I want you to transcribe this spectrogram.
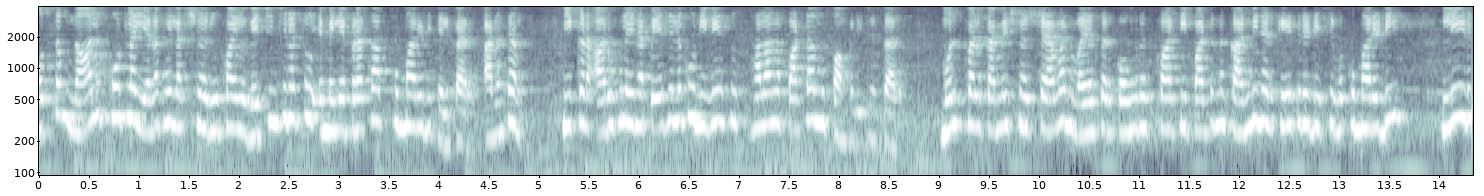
మొత్తం నాలుగు కోట్ల ఎనభై లక్షల రూపాయలు వెచ్చించినట్లు ఎమ్మెల్యే ప్రతాప్ కుమార్ రెడ్డి తెలిపారు. అనంతరం ఇక్కడ అర్హులైన పేదలకు నివేశ స్థలాల పట్టాలను పంపిణీ చేశారు. Municipal commissioner Shravan YSR Congress party పట్టణ convener Ketireddy Sivakumar Reddy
